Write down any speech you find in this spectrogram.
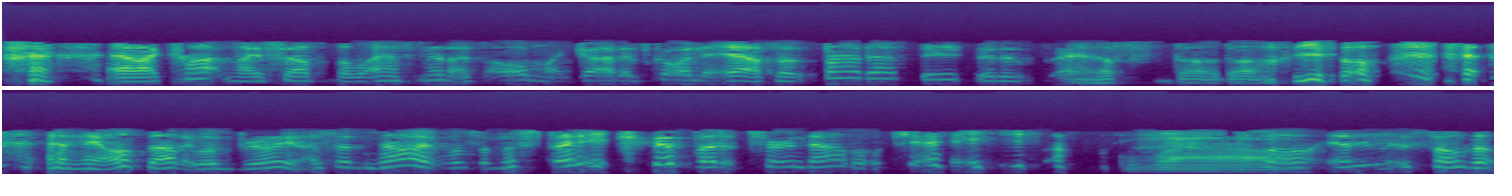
and I caught myself at the last minute. I said, "Oh my God, it's going to F." So, da da beep, it is F da da, you know. And they all thought it was brilliant. I said, "No, it was a mistake, but it turned out okay." You know? Wow. So anyway, so the,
